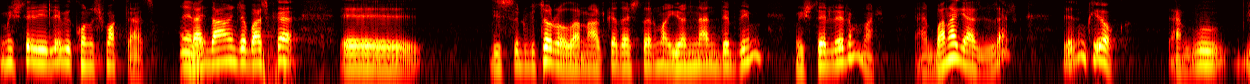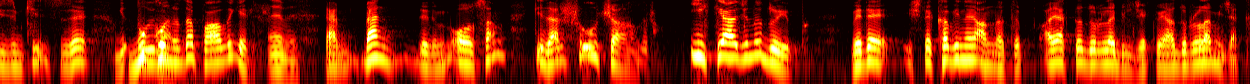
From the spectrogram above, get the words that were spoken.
müşteriyle bir konuşmak lazım. Evet. Ben daha önce başka e, distribütör olan arkadaşlarıma yönlendirdiğim müşterilerim var. Yani bana geldiler. Dedim ki yok. Yani bu bizimki size bu Uymaz. konuda pahalı gelir. Evet. Yani ben dedim olsam gider şu uçağı alırım. İhtiyacını duyup ve de işte kabini anlatıp ayakta durulabilecek veya durulamayacak.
